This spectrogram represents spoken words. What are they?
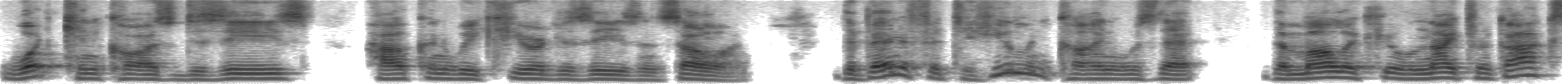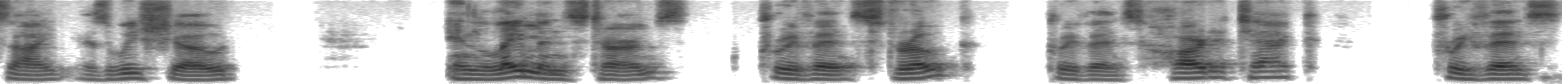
what can cause disease, how can we cure disease, and so on. The benefit to humankind was that the molecule nitric oxide, as we showed, in layman's terms, prevents stroke, prevents heart attack, prevents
